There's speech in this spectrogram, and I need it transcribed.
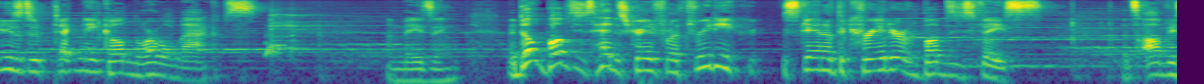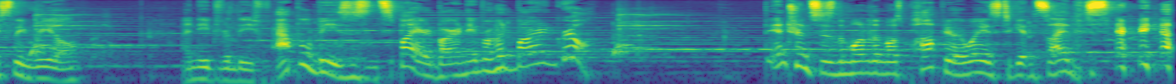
used a technique called normal maps. Amazing. Adult Bubsy's head is created from a 3D scan of the creator of Bubsy's face. That's obviously real. I need relief. Applebee's is inspired by our neighborhood bar and grill. The entrance is the, one of the most popular ways to get inside this area.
